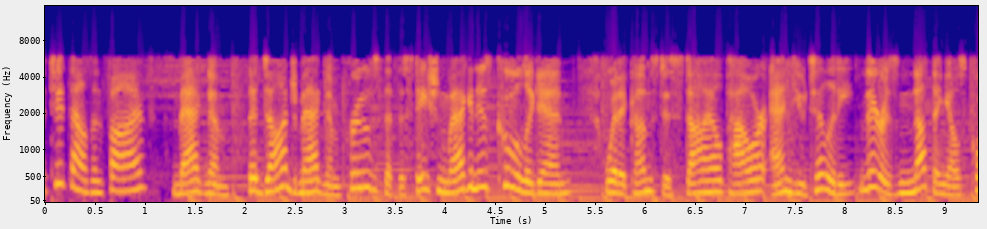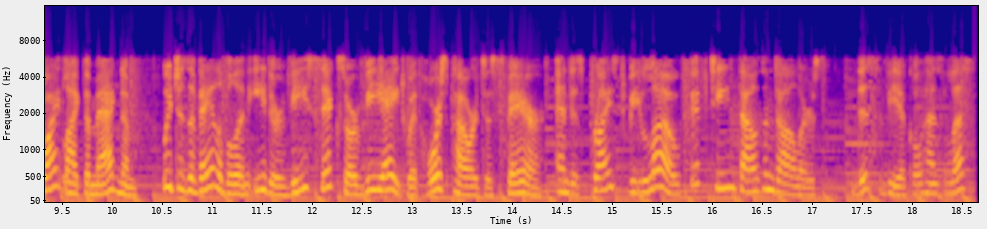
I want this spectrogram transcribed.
The 2005 Magnum. The Dodge Magnum proves that the station wagon is cool again. When it comes to style, power, and utility, there is nothing else quite like the Magnum, which is available in either V6 or V8 with horsepower to spare and is priced below $15,000. This vehicle has less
